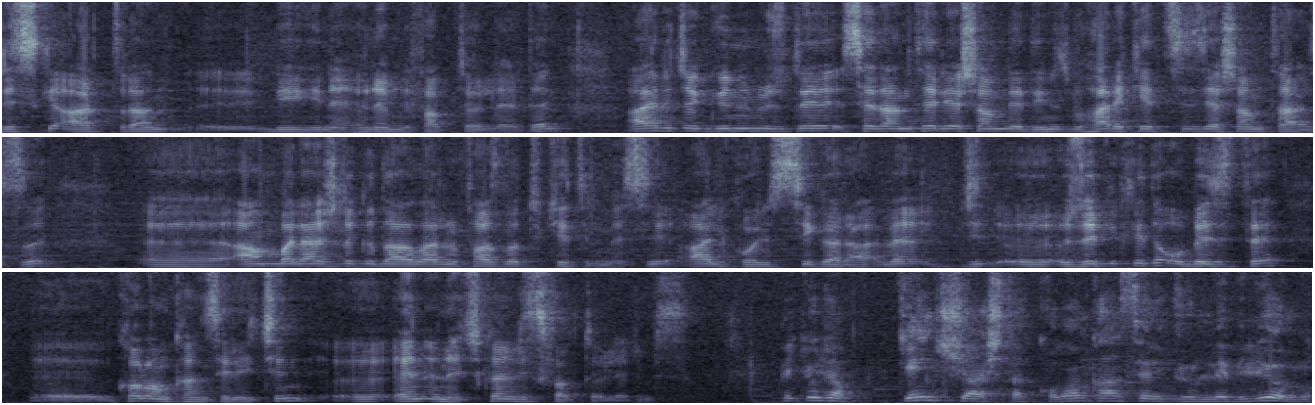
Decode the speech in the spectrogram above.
riski arttıran e, bir yine önemli faktörlerden. Ayrıca günümüzde sedanter yaşam dediğimiz bu hareketsiz yaşam tarzı, e, ambalajlı gıdaların fazla tüketilmesi, alkol, sigara ve e, özellikle de obezite e, kolon kanseri için e, en öne çıkan risk faktörlerimiz. Peki hocam genç yaşta kolon kanseri görülebiliyor mu?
